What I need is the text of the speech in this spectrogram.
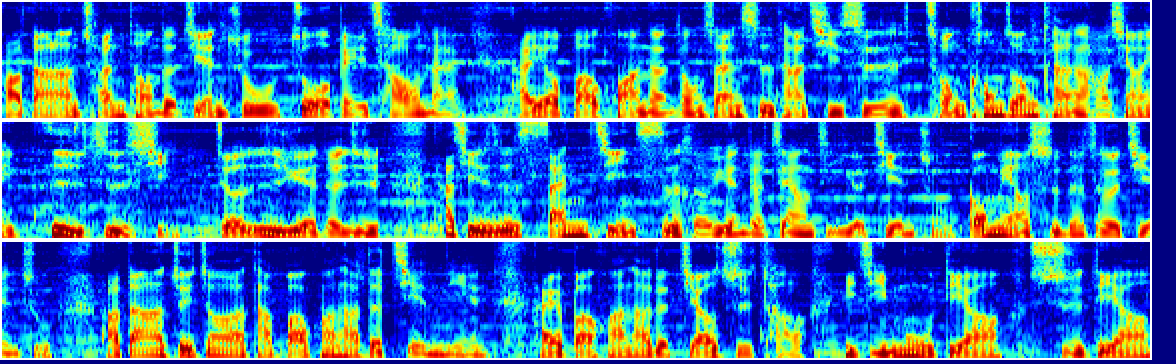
好，当然传统的建筑坐北朝南，还有包括呢龙山寺，它其实从空中看好像一日字形，就日月的日，它其实是三进四合院的这样子一个建筑，宫庙式的这个建筑。好，当然最重要，它包括它的剪黏，还有包括它的交趾陶，以及木雕、石雕，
